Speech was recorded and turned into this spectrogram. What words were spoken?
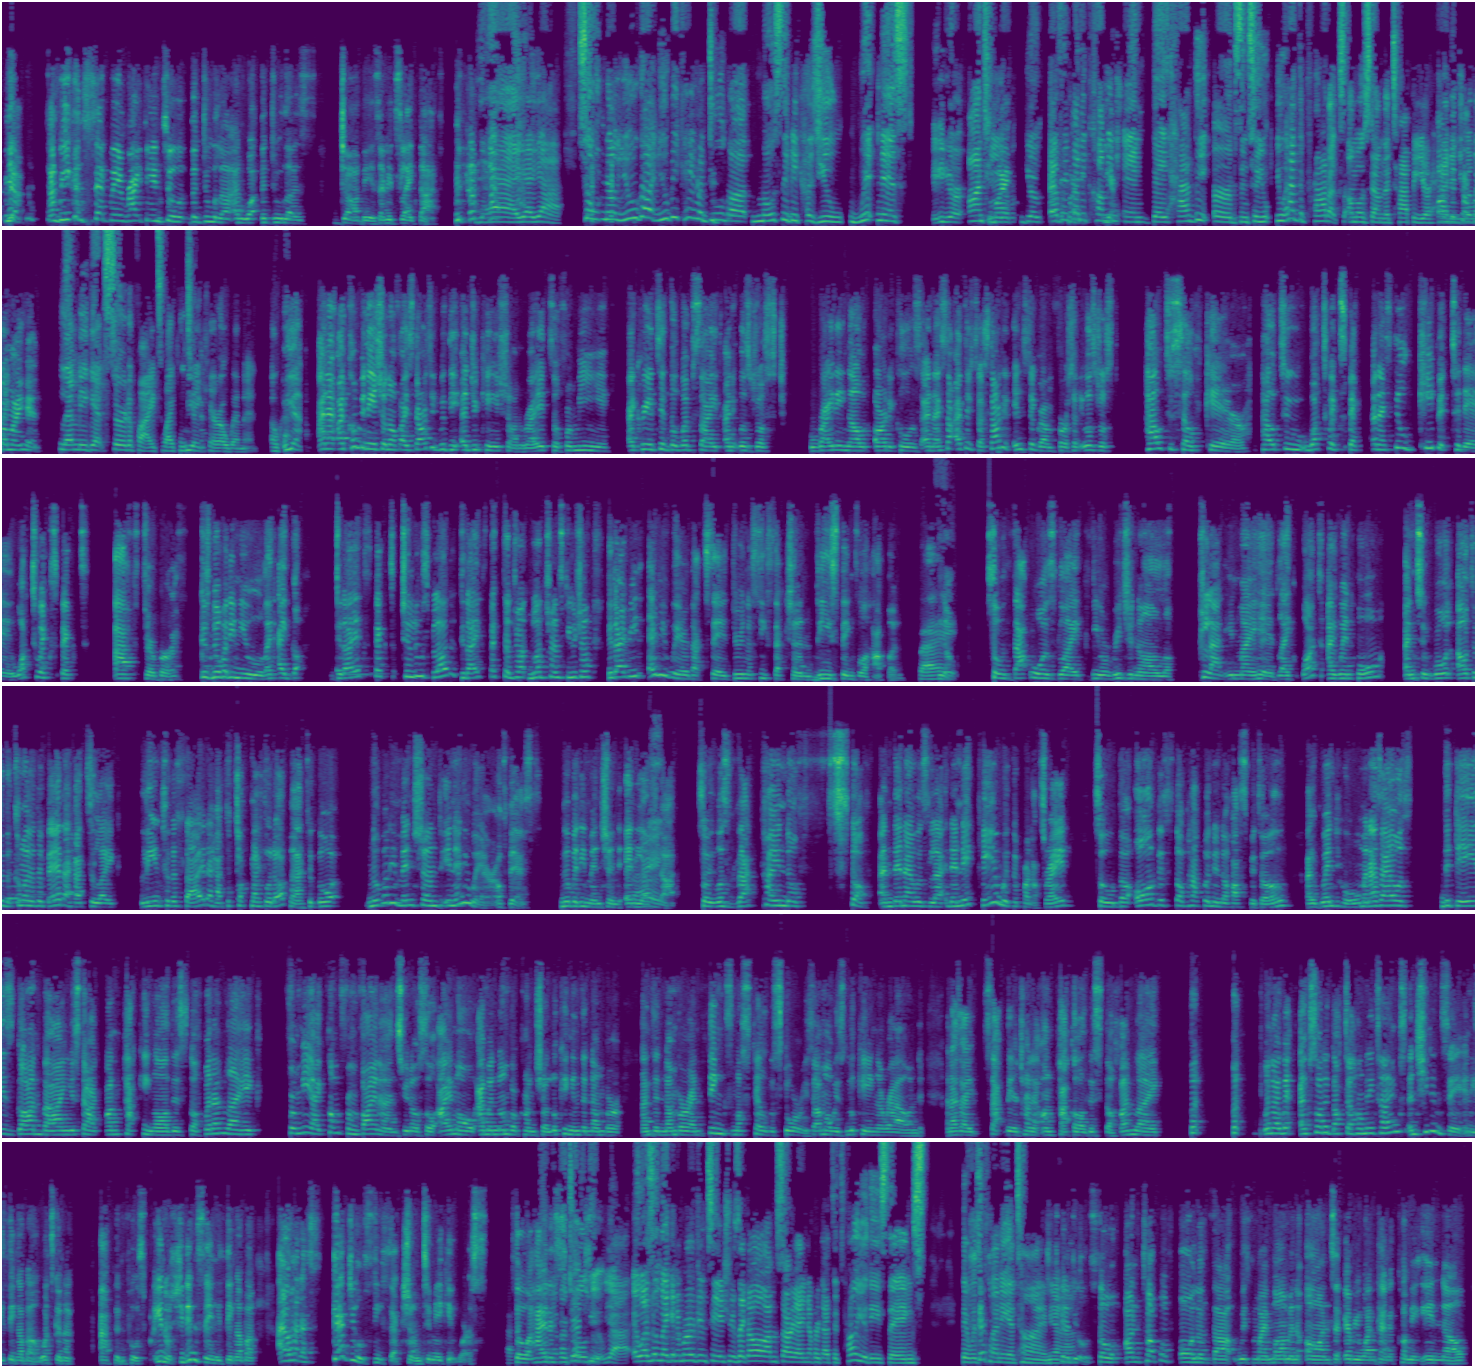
yeah. And we can segue right into the doula and what the doula's job is. And it's like that. yeah, yeah, yeah. So now you got you became a doula mostly because you witnessed your auntie, My- your, your everybody coming yes. in. They had the herbs, and so you you had the products almost on the top of your head, On the top were of my head. "Let me get certified so I can take Yeah. care of women." Okay. Yeah. And a, a combination of, I started with the education, right? So for me, I created the website and it was just writing out articles. And I, start, I think I started Instagram first and it was just how to self care, how to, what to expect. And I still keep it today, what to expect after birth. Because nobody knew. Like I got, did I expect to lose blood? Did I expect a dr- blood transfusion? Did I read anywhere that said during a C section, these things will happen? Right. No. So that was like the original plan in my head. Like what? I went home and to roll out of the come out of the bed, I had to like lean to the side. I had to tuck my foot up. I had to go. Nobody mentioned in anywhere of this. Nobody mentioned any Right. of that. So it was that kind of stuff. And then I was like, then they came with the products, right? So the all this stuff happened in the hospital. I went home, and as I was the days gone by, and you start unpacking all this stuff. But I'm like, for me, I come from finance, you know, so I'm all I'm a number cruncher, looking in the number and the number and things must tell the story. So I'm always looking around. And as I sat there trying to unpack all this stuff, I'm like, but but when I went, I saw the doctor how many times, and she didn't say anything about what's gonna happen post. You know, she didn't say anything about. I had a scheduled C-section to make it worse. So I I had a never told you. Yeah. It wasn't like an emergency. And she was like, Oh, I'm sorry. I never got to tell you these things. There was Schedule- plenty of time. Yeah. schedule. So on top of all of that, with my mom and aunt and everyone kind of coming in now,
